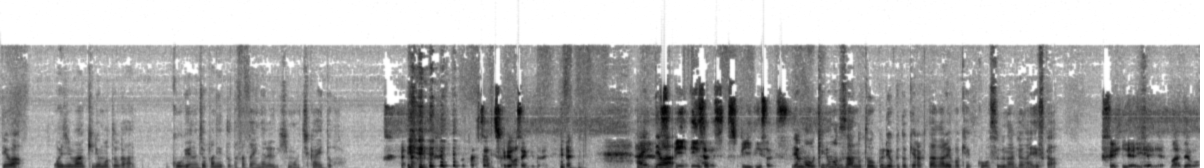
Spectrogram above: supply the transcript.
では輪島桐本が工芸のジャパネット高田になる日も近いと たくさん作れませんけどね。はいではスピーディーさです。スピーディーさです。でも桐本さんのトーク力とキャラクターがあれば結構すぐなんじゃないですか いやいやいや、まあでも、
